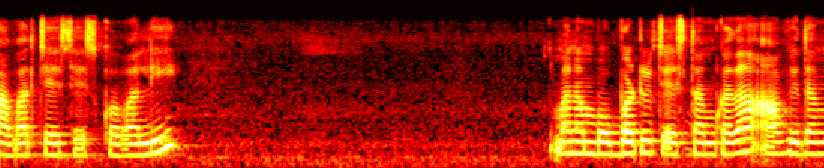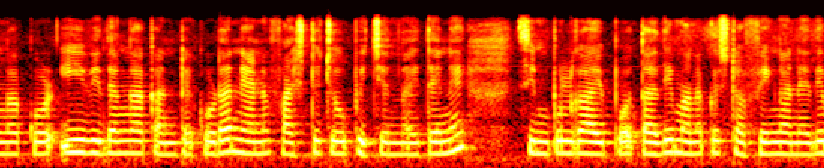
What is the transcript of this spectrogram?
కవర్ చేసేసుకోవాలి. మనం బొబ్బట్లు చేస్తాం కదా ఆ విధంగా ఈ విధంగా కంటే కూడా నేను ఫస్ట్ చూపించింది అయితేనే సింపుల్గా అయిపోతుంది. మనకు స్టఫింగ్ అనేది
